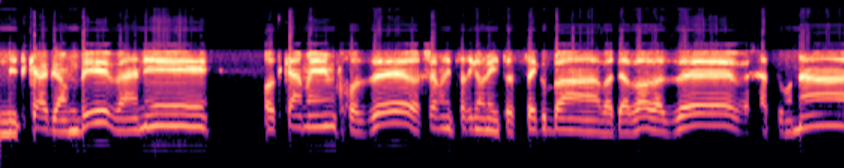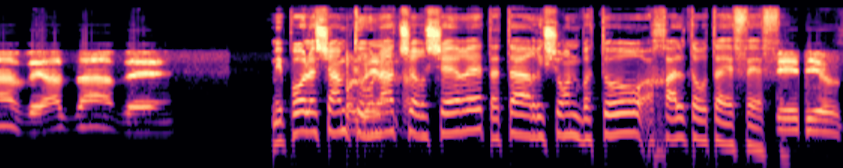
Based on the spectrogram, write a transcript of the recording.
נתקע גם בי ואני עוד כמה ימים חוזר, עכשיו אני צריך גם להתעסק בדבר הזה וחתונה ועזה ו... מפה לשם תאונת שרשרת, אתה הראשון בתור, אכלת אותה יפף. בדיוק.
